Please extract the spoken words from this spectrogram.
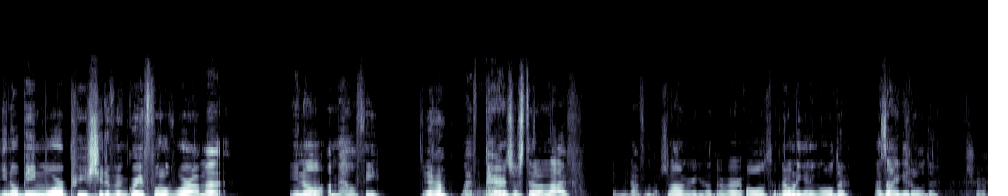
you know being more appreciative and grateful of where I'm at. You know, I'm healthy. Yeah. My parents are still alive. I mean, not for much longer. You know, they're very old. They're only getting older as I get older. True.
